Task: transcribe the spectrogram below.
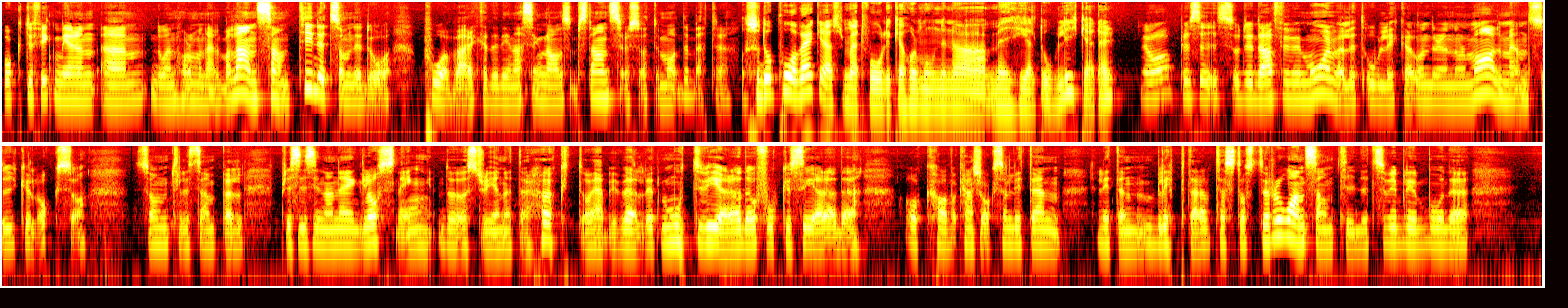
och du fick mer en, um, då en hormonell balans samtidigt som det då påverkade dina signalsubstanser så att du mådde bättre. Så då påverkar alltså de här två olika hormonerna mig helt olika eller? Ja, precis. Och det är därför vi mår väldigt olika under en normal menscykel också. Som till exempel precis innan ägglossning då östrogenet är högt då är vi väldigt motiverade och fokuserade och har kanske också en liten, en liten blipp där av testosteron samtidigt. Så vi blir både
